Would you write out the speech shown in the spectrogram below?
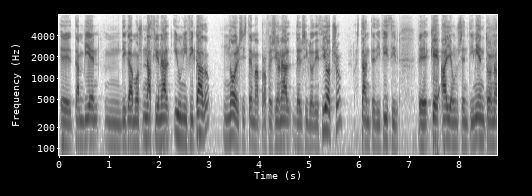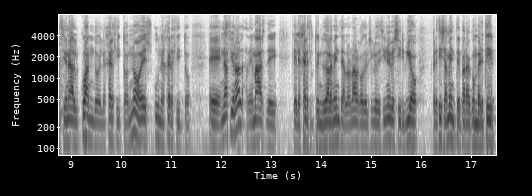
eh, también, mm, digamos, nacional y unificado, no el sistema profesional del siglo XVIII, bastante difícil eh, que haya un sentimiento nacional cuando el ejército no es un ejército eh, nacional, además de que el ejército indudablemente a lo largo del siglo XIX sirvió precisamente para convertir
